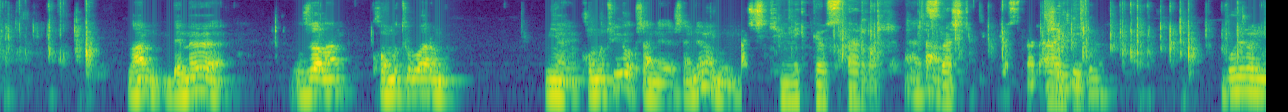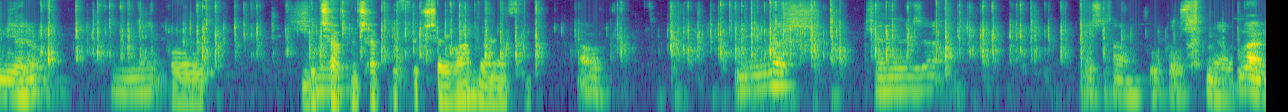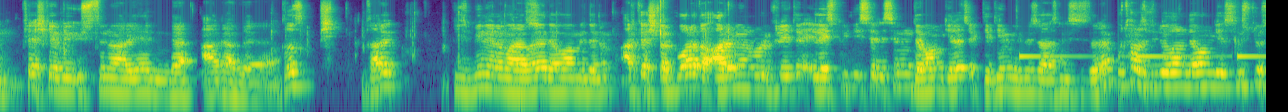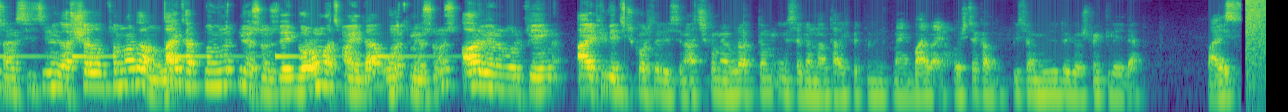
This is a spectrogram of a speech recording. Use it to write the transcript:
lan BMW uzalan komutu var mı? Yani komutu yok zannedersem değil mi bunun? Slash kimlik göster var. Ha, tamam. Slash kimlik göster ID. Şimdi, buyurun diyelim. Ne- O Şimdi- bıçak bıçak bir sürü şey var da neyse. Tamam. İyi günler. Kendinize... Neyse tamam. Çok da uzatmayalım. Ulan keşke bir üstünü arayaydım da. Aga be. Kız pişt, karı biz binelim arabaya devam edelim. Arkadaşlar bu arada Arabian Roleplay'de LSPD serisinin devamı gelecek dediğim gibi zaten sizlere. Bu tarz videoların devamı gelsin istiyorsanız siz yine de aşağıda butonlardan like atmayı unutmuyorsunuz ve yorum atmayı da unutmuyorsunuz. Arabian Roleplay'in IP ve Discord adresini açıklamaya bıraktım. Instagram'dan takip etmeyi unutmayın. Bay bay. Hoşçakalın. Bir sonraki videoda görüşmek dileğiyle. Bye.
